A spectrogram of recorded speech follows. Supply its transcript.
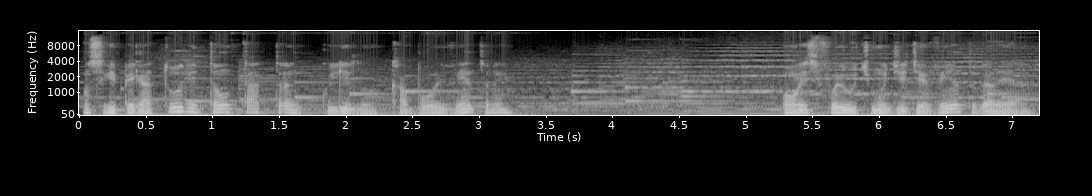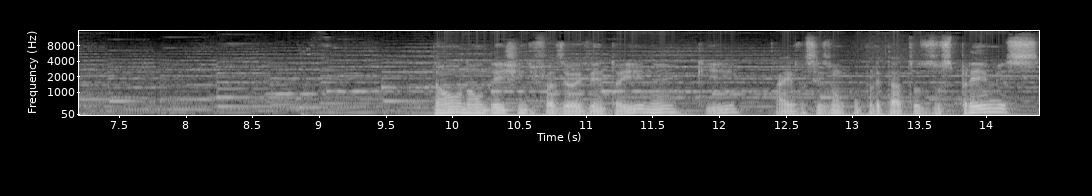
Consegui pegar tudo, então tá tranquilo. Acabou o evento, né? Bom, esse foi o último dia de evento, galera. Então não deixem de fazer o evento aí, né? Que aí vocês vão completar todos os prêmios.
